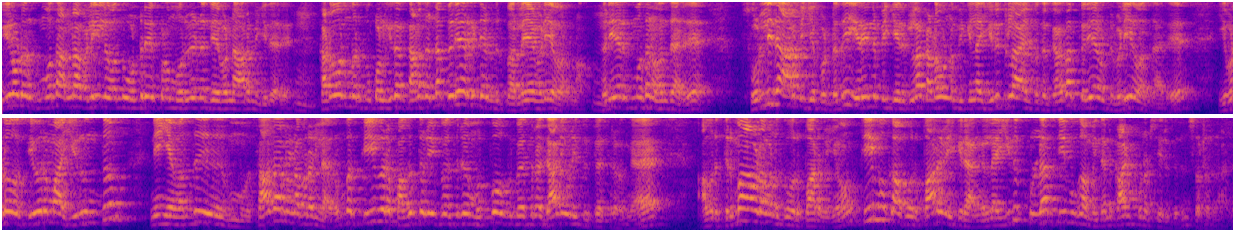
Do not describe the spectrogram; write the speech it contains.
உயிரோட இருக்கும்போது அண்ணா வெளியில வந்து ஒன்றிய குளம் ஒருங்கிணை தேவன் ஆரம்பிக்கிறாரு. கடவுள் மறுப்பு கொள்கை தான் தனதுன்னா பெரியார் கிட்டே இருந்திருப்பாரு ஏன் வெளியே வரணும். பெரியார் இருக்கும்போது தானே வந்தாரு. சொல்லிதான் ஆரம்பிக்கப்பட்டது. இறை நம்பிக்கை இருக்கலாம் கடவுள் நம்பிக்கைலாம் இருக்கலாம் என்பதற்காக தான் பெரியார் விட்டு வெளியே வந்தாரு. இவ்வளவு தீவிரமா இருந்தும் நீங்க வந்து சாதாரண நபர் இல்ல ரொம்ப தீவிர பகுத்தறிவு பேசுற முற்போக்கு பேசுற ஜாதி ஒழிப்பு பேசுறவங்க அவர் திருமாவளவனுக்கு ஒரு பார்வையும் திமுகவுக்கு ஒரு பார்வை வைக்கிறாங்கல்ல இதுக்குள்ள திமுக மீதான காழ்ப்புணர்ச்சி இருக்குதுன்னு சொல்றேன் நான்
